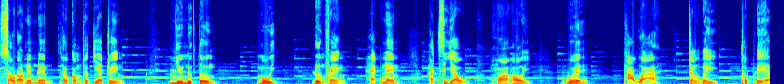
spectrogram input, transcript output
Sau đó nêm nếm theo công thức gia truyền như nước tương, muối, đường phèn, hạt nêm, hắc xì dầu, hoa hồi, quế, thảo quả, trần bì, thục địa,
